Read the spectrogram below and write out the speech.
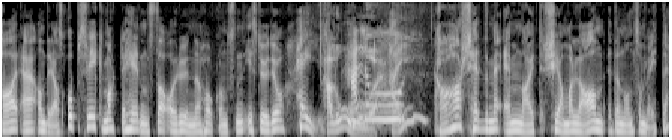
har jeg Andreas Opsvik, Marte Hedenstad og Rune Haakonsen i studio. Hei! Hallo! Hallo! Hei! Hva har skjedd med M. Night Shyamalan? Er det noen som vet det?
